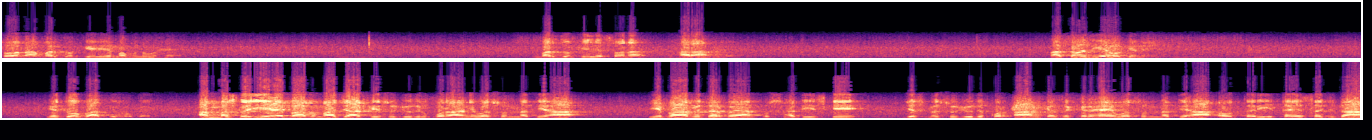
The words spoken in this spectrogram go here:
سونا مردوں کے لیے ممنوع ہے۔ مردوں کے لیے سونا حرام ہے۔ بات سمجھ گئے ہو کہ نہیں؟ یہ دو باتیں ہو گئے۔ اب مسئلہ یہ ہے، باب ماجا فی سجود القرآن و سنت یہ باب ادھر بیان اس حدیث کے جس میں سجود قرآن کا ذکر ہے وہ سنت اور طریقہ سجدہ۔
